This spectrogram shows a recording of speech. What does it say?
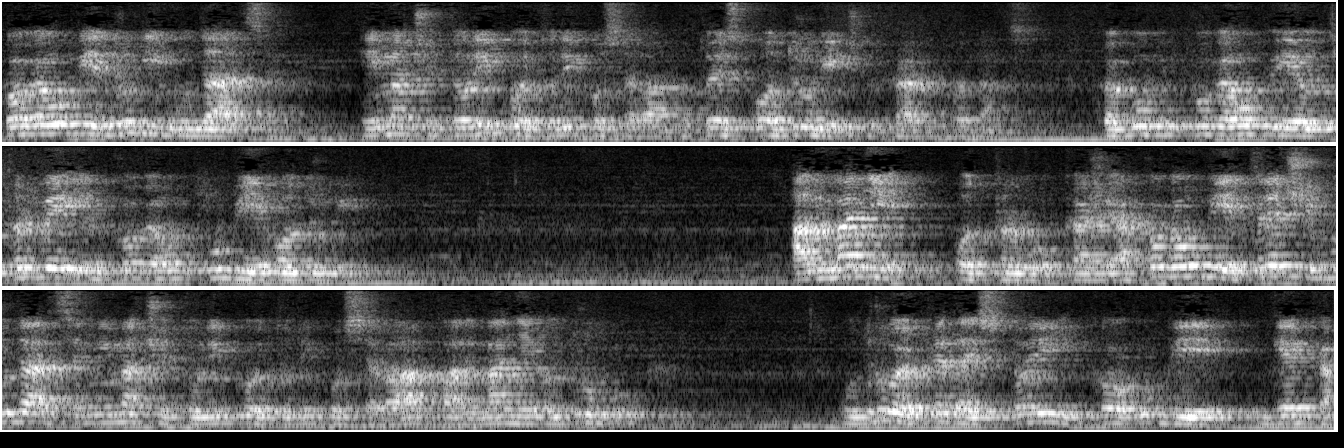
Koga ubije drugim udarcem imaće toliko i toliko sevapa, to jest od drugih što kažu kod nas. Koga ubije, od prve ili koga ubije od drugih ali manje od prvog. Kaže, a koga ubije trećim udarcem imaće toliko i toliko sevapa, ali manje od drugog. U drugoj predaj stoji, ko ubije geka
